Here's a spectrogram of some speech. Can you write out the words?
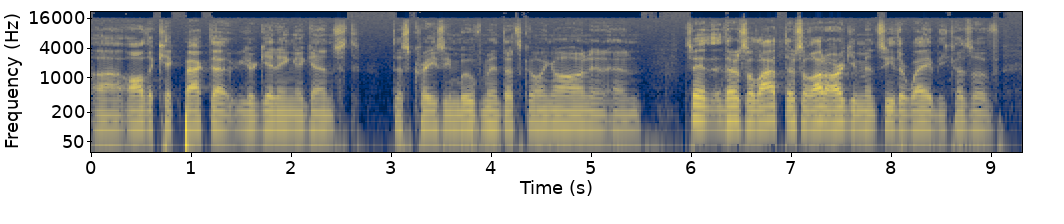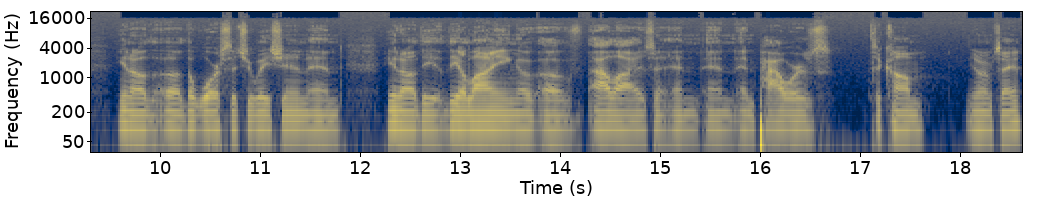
uh, all the kickback that you're getting against this crazy movement that's going on, and, and say there's a lot there's a lot of arguments either way because of, you know, the, uh, the war situation and you know the the allying of, of allies and, and and powers to come. You know what I'm saying?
